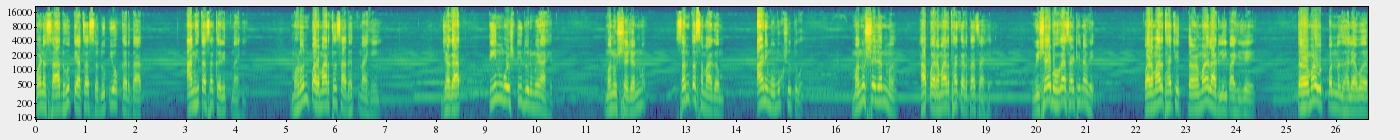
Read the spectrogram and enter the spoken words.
पण साधू त्याचा सदुपयोग करतात. आम्ही तसा करीत नाही म्हणून परमार्थ साधत नाही. जगात तीन गोष्टी दुर्मिळ आहेत. मनुष्यजन्म संत समागम आणि मुमुक्षुत्व. मनुष्यजन्म हा परमार्थाकरताच आहे. विषय भोगासाठी नव्हे. परमार्थाची तळमळ लागली पाहिजे. तळमळ उत्पन्न झाल्यावर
